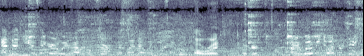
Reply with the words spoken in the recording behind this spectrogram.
And then you figure out what you have at dessert, because I know what you think. All right. Okay. All right, what are we doing for drinks?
